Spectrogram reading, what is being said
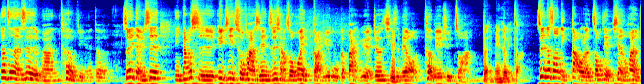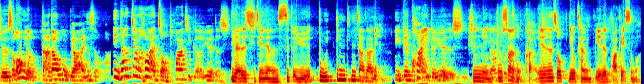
那真的是蛮特别的。所以等于是你当时预计出发的时间，你只是想说会短于五个半月，就是其实没有特别去抓。对，没特别抓。所以那时候你到了终点线的话，有觉得说哦有达到目标还是什么吗？你当这样后来走花几个月的时，一百二十七天这样子，四个月多一丁丁渣渣点，比别人快一个月的时。其实没不算很快。我记得那时候也有看别的 pocket 什么，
